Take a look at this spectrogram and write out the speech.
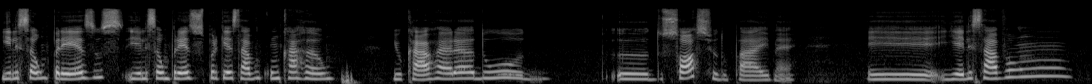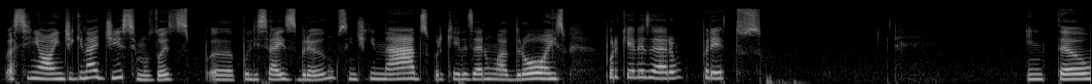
e eles são presos, e eles são presos porque estavam com um carrão. E o carro era do, do, do sócio do pai, né? E, e eles estavam, assim, ó, indignadíssimos. Dois uh, policiais brancos indignados porque eles eram ladrões, porque eles eram pretos. Então,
